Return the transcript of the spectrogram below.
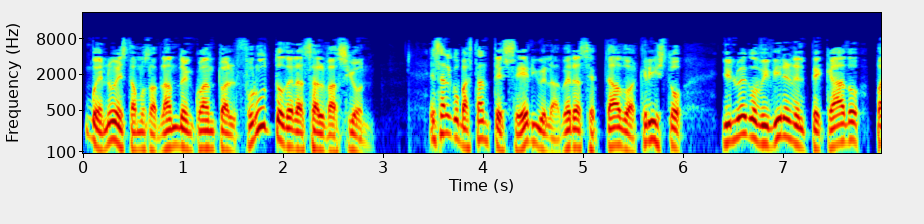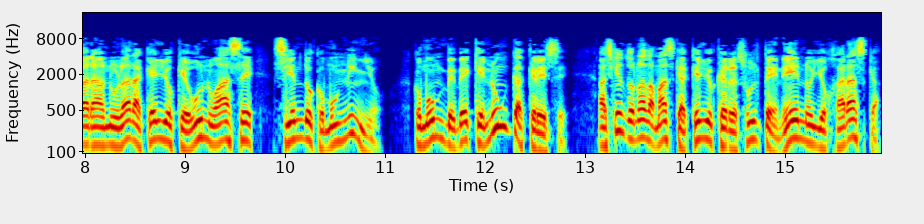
Bueno, estamos hablando en cuanto al fruto de la salvación. Es algo bastante serio el haber aceptado a Cristo y luego vivir en el pecado para anular aquello que uno hace siendo como un niño, como un bebé que nunca crece, haciendo nada más que aquello que resulte en heno y hojarasca.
